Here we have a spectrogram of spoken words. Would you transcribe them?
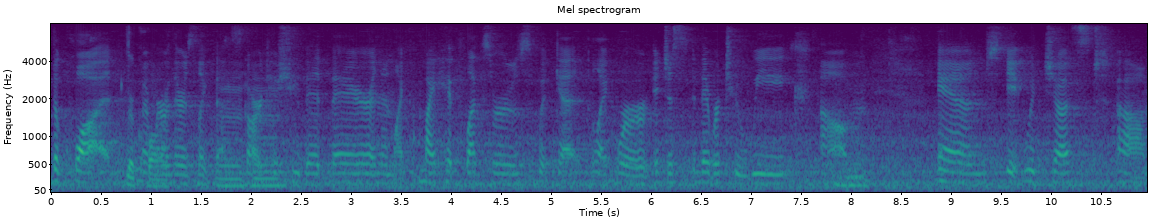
the quad. The Remember, quad. there's like that scar Mhm. tissue bit there, and then like my hip flexors would get like were it just they were too weak, um, and it would just um,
